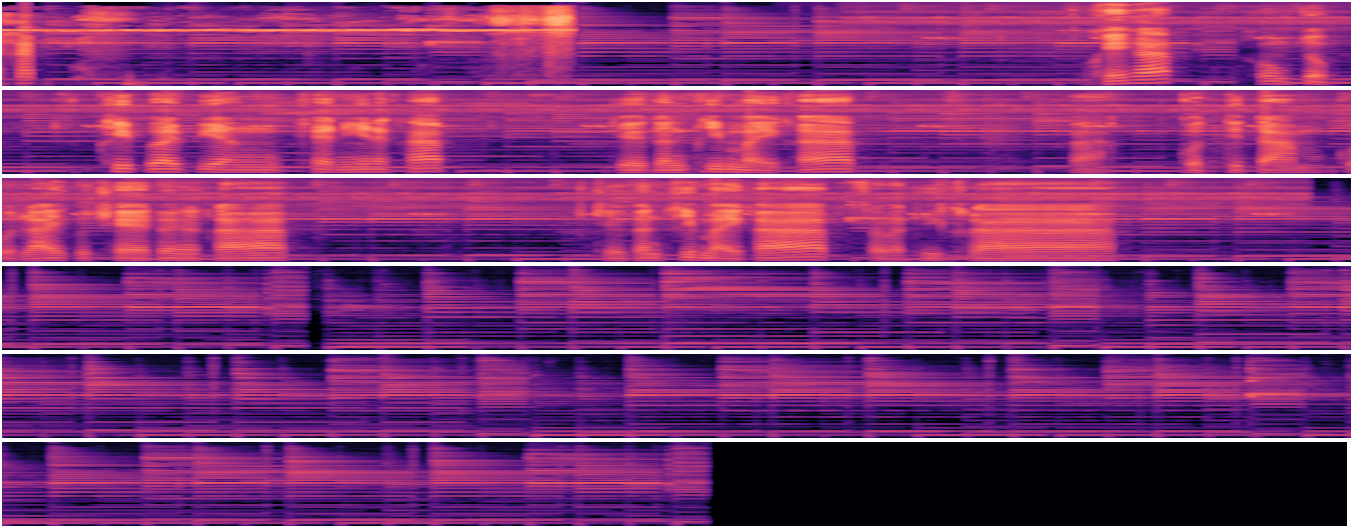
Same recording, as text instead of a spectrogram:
นะครับโอเคครับ คงจบ ลิปไว้เพียงแค่นี้นะครับ เจอกันคลิปใหม่ครับ ฝากกดติดตาม กดไลค์ กดแชร์ด้วยนะครับ เจอกันคลิปใหม่ครับ สวัสดีครับ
